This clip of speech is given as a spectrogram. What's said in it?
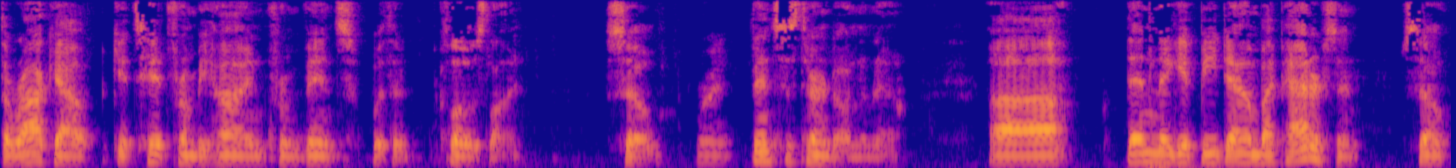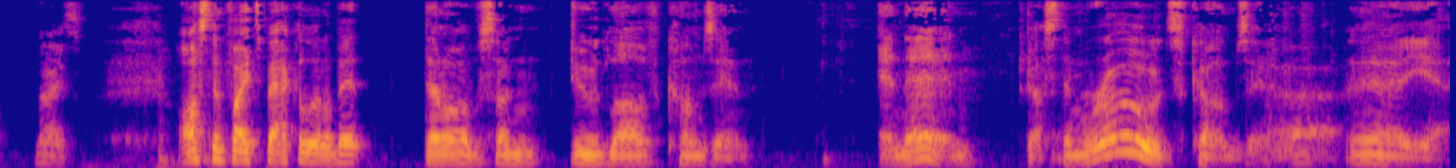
the rock out, gets hit from behind from Vince with a clothesline. So Right. Vince is turned on him now. Uh, then they get beat down by Patterson. So Nice. Austin fights back a little bit. Then all of a sudden, Dude Love comes in. And then Dustin Rhodes comes in. Yeah, yeah.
